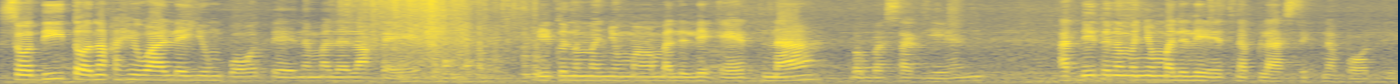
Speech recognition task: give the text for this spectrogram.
So dito nakahiwalay yung bote na malalaki. Dito naman yung mga maliliit na babasagin. At dito naman yung maliliit na plastic na bote.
